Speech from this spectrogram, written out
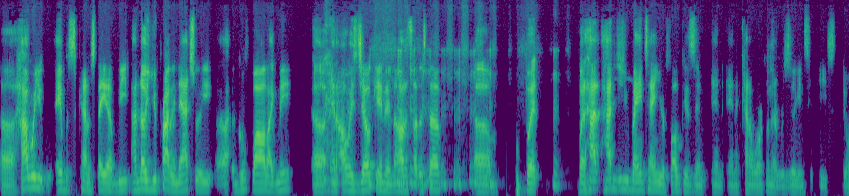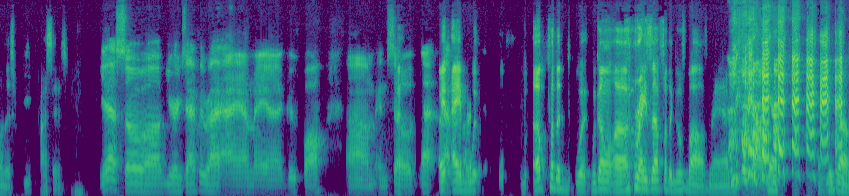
Uh, how were you able to kind of stay upbeat? I know you're probably naturally uh, a goofball like me, uh, and always joking and all this other stuff. Um, but but how, how did you maintain your focus and, and and kind of work on that resiliency piece during this process? Yeah, so uh, you're exactly right. I am a, uh goofball, um, and so that. Wait, that hey, part- w- w- up for the we're we're gonna uh, raise up for the goofballs, man. There we go.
